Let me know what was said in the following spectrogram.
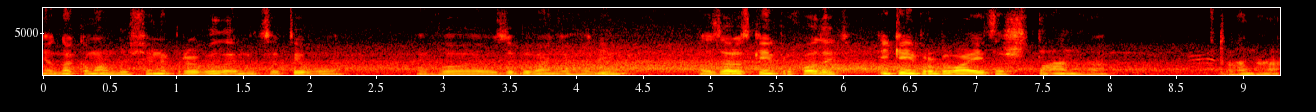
І одна команда ще не проявила ініціативу в забиванні голів. Але зараз Кейн проходить і Кейн пробиває. І це штанга. Штанга.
